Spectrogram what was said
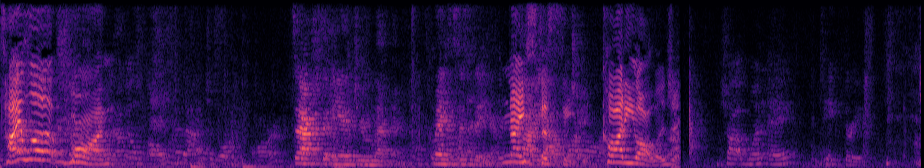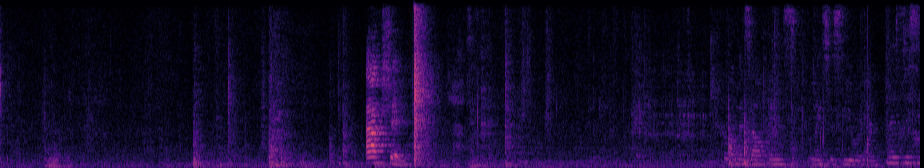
Tyler Vaughn. Dr. Andrew Levin. Nice to see you. Nice to see you. Cardiology. Shot one A, take three. Action. Hello, Ms. Elkins. Nice to see you again. Nice to see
